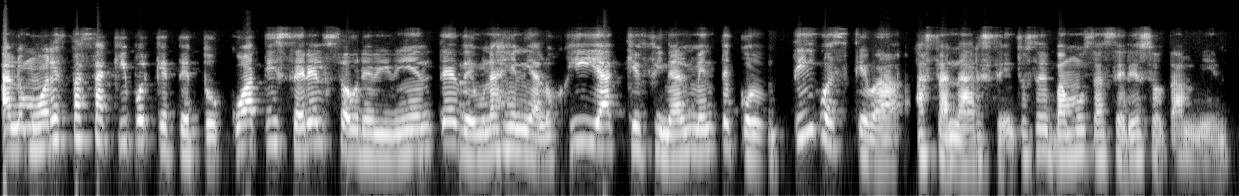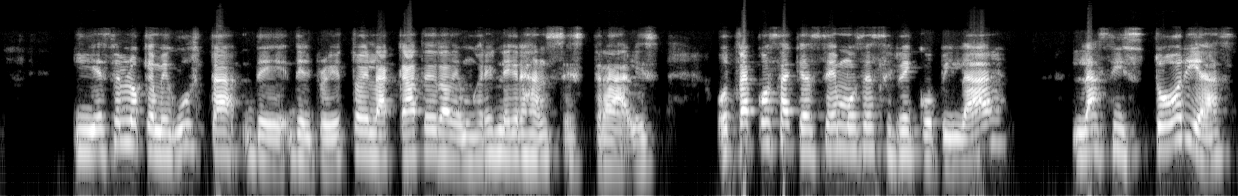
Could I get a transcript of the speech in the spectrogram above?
a lo mejor estás aquí porque te tocó a ti ser el sobreviviente de una genealogía que finalmente contigo es que va a sanarse. Entonces vamos a hacer eso también. Y eso es lo que me gusta del proyecto de la Cátedra de Mujeres Negras Ancestrales. Otra cosa que hacemos es recopilar las historias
